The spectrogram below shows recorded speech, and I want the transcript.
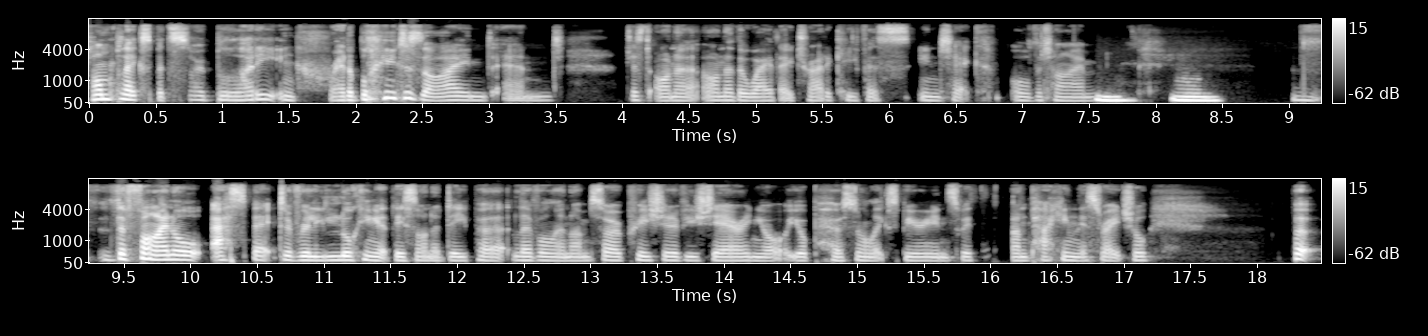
complex but so bloody incredibly designed and just honor honor the way they try to keep us in check all the time. Mm-hmm. The final aspect of really looking at this on a deeper level, and I'm so appreciative of you sharing your your personal experience with unpacking this, Rachel. But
